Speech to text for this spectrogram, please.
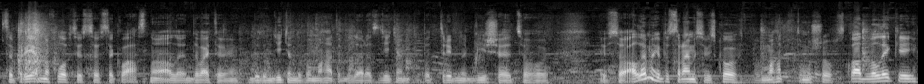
це приємно, хлопці, це все класно, але давайте будемо дітям допомагати, бо зараз дітям потрібно більше цього і все. Але ми постараємося військових допомагати, тому що склад великий,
